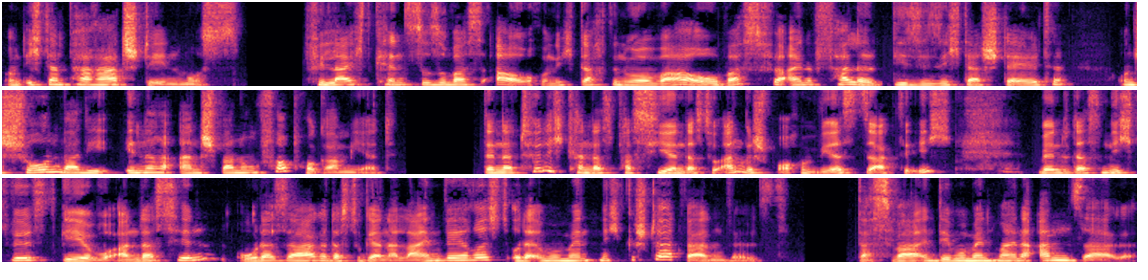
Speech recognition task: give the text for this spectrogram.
und ich dann parat stehen muss. Vielleicht kennst du sowas auch. Und ich dachte nur, wow, was für eine Falle, die sie sich da stellte. Und schon war die innere Anspannung vorprogrammiert. Denn natürlich kann das passieren, dass du angesprochen wirst, sagte ich. Wenn du das nicht willst, gehe woanders hin oder sage, dass du gern allein wärst oder im Moment nicht gestört werden willst. Das war in dem Moment meine Ansage.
